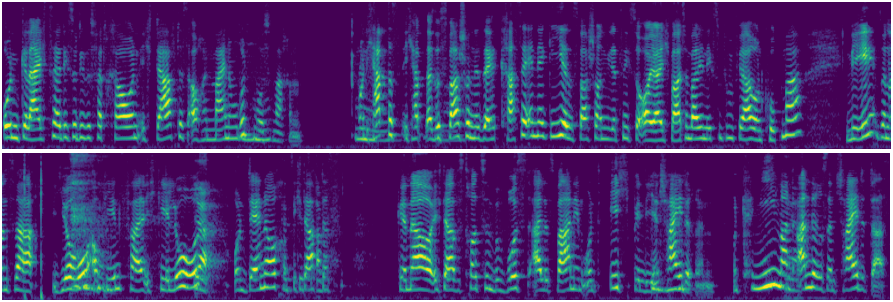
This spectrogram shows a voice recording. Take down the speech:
Und gleichzeitig so dieses Vertrauen, ich darf das auch in meinem Rhythmus mhm. machen. Und mhm. ich habe das, ich habe, also genau. es war schon eine sehr krasse Energie. Also es war schon jetzt nicht so, oh ja, ich warte mal die nächsten fünf Jahre und guck mal, Nee, sondern es war, yo, auf jeden Fall, ich gehe los ja. und dennoch, ich darf ab. das, genau, ich darf es trotzdem bewusst alles wahrnehmen und ich bin die mhm. Und niemand ja. anderes entscheidet das.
